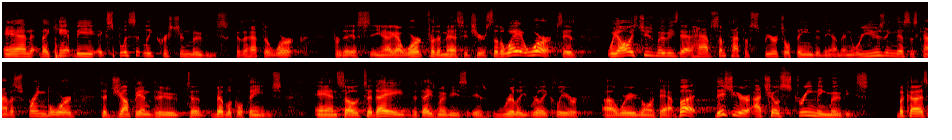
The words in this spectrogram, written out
and they can't be explicitly Christian movies because I have to work for this. You know, I got to work for the message here. So the way it works is we always choose movies that have some type of spiritual theme to them, and we're using this as kind of a springboard to jump into to biblical themes. And so today, today's movies is really, really clear uh, where you're going with that. But this year, I chose streaming movies because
